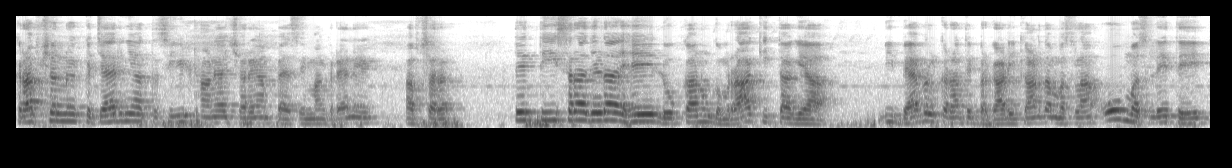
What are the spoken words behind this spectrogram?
ਕਰਪਸ਼ਨ ਕਚਹਿਰੀਆਂ, ਤਹਿਸੀਲ ਥਾਣਿਆਂ, ਸ਼ਰਿਆਂ ਪੈਸੇ ਮੰਗ ਰਹੇ ਨੇ ਅਫਸਰ। ਤੇ ਤੀਸਰਾ ਜਿਹੜਾ ਇਹ ਲੋਕਾਂ ਨੂੰ ਗੁੰਮਰਾਹ ਕੀਤਾ ਗਿਆ ਵੀ ਬਹਿਬਲ ਕਰਾਂ ਤੇ ਬਰਗਾੜੀ ਕਾਂਡ ਦਾ ਮਸਲਾ, ਉਹ ਮਸਲੇ ਤੇ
